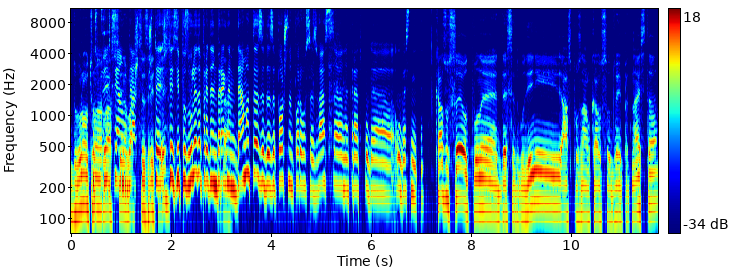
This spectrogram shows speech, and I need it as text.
Добро утро на вас и на вашите да, зрители. Ще, ще си позволя да пренебрегнем да. дамата, за да започна първо с вас накратко да обясните. Казуса е от поне 10 години. Аз познавам казуса от 2015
